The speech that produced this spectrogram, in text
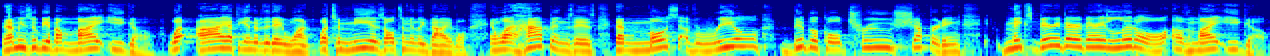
that means it'll be about my ego, what I at the end of the day want, what to me is ultimately valuable. And what happens is that most of real biblical true shepherding makes very, very, very little of my ego.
